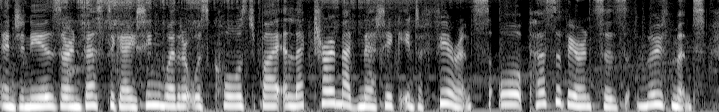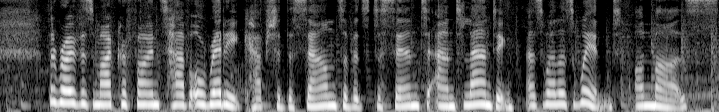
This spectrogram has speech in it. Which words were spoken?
Engineers are investigating whether it was caused by electromagnetic interference or Perseverance's movement. The rover's microphones have already captured the sounds of its descent and landing, as well as wind on Mars.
